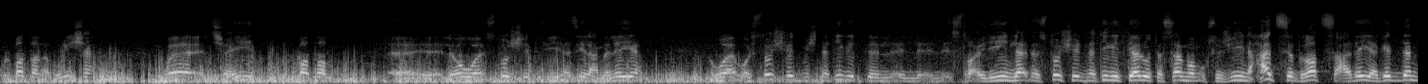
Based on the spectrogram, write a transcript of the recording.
والبطل أبو ريشة والشهيد البطل آه، اللي هو استشهد في هذه العملية. هو واستشهد مش نتيجة ال ال الإسرائيليين لا ده استشهد نتيجة جاله تسمم أكسجين حادثة غطس عادية جدا.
